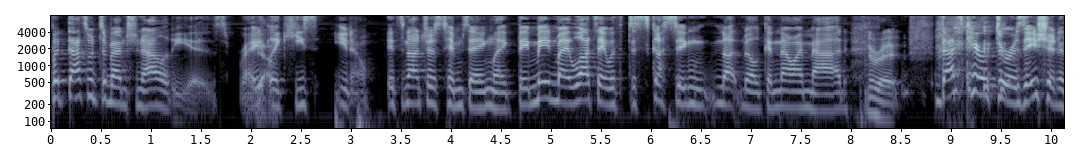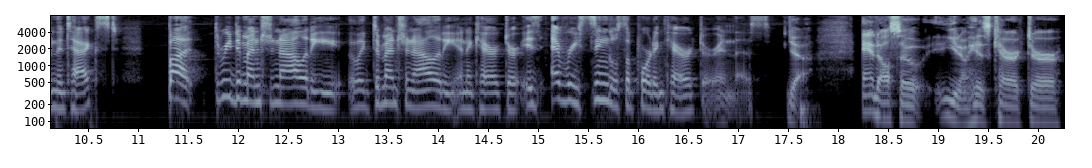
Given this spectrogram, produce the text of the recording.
but that's what dimensionality is, right? Yeah. Like he's, you know, it's not just him saying like they made my latte with disgusting nut milk and now I'm mad. right That's characterization in the text. But three dimensionality, like dimensionality in a character is every single supporting character in this. Yeah. And also, you know, his character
